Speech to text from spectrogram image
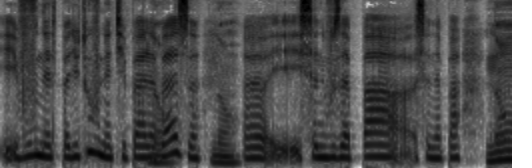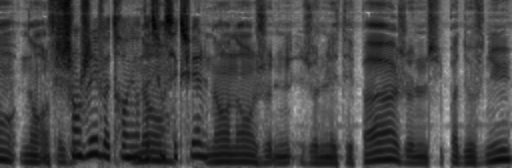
et vous, vous n'êtes pas du tout, vous n'étiez pas à la Non. base, Non, euh, et ça ne vous a pas, ça n'a pas non, non. en fait, je- changé votre orientation non, sexuelle. Non, non, je, ne- je ne l'étais pas, je ne le suis pas devenu.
